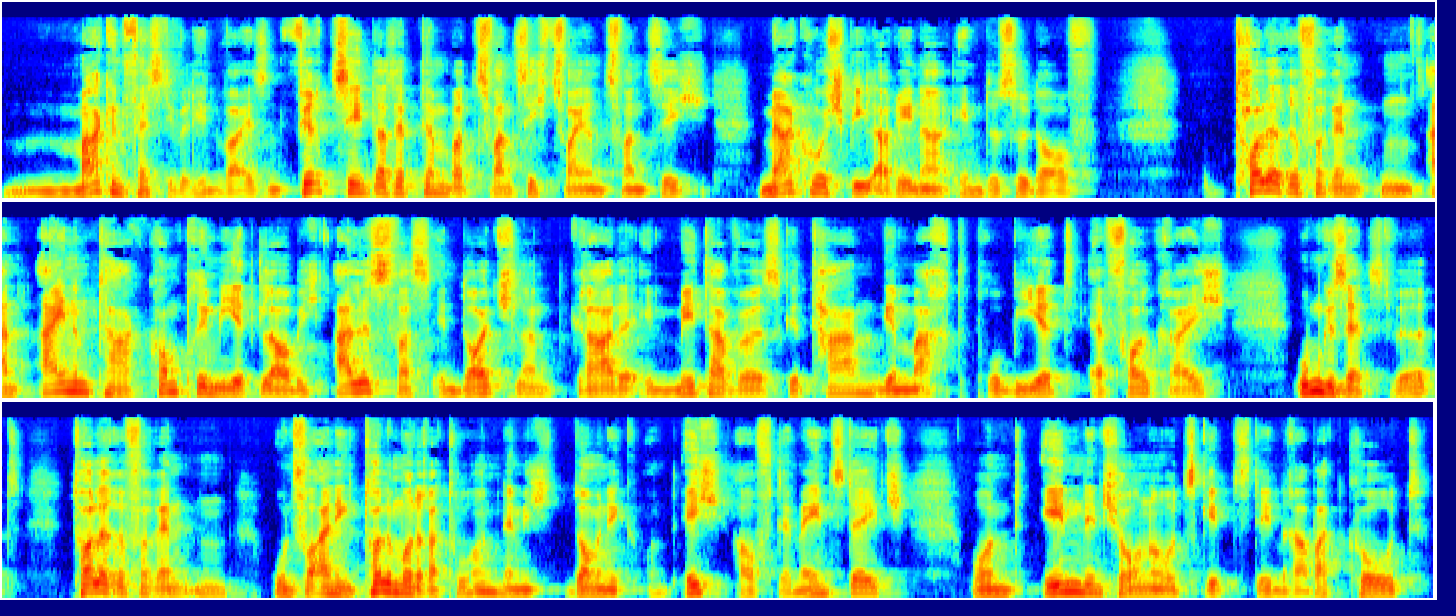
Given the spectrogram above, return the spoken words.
Markenfestival hinweisen. 14. September 2022, Merkur Spielarena in Düsseldorf. Tolle Referenten an einem Tag komprimiert, glaube ich, alles, was in Deutschland gerade im Metaverse getan, gemacht, probiert, erfolgreich umgesetzt wird. Tolle Referenten und vor allen Dingen tolle Moderatoren, nämlich Dominik und ich auf der Mainstage. Und in den Show Notes gibt's den Rabattcode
